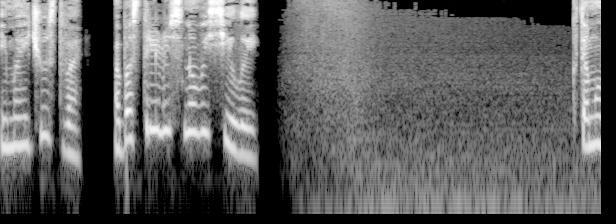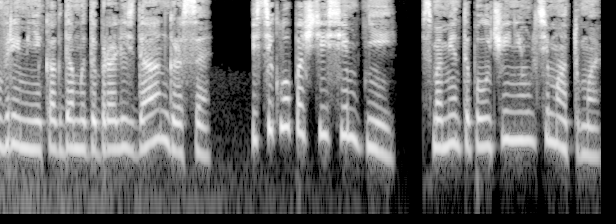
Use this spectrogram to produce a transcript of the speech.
и мои чувства обострились с новой силой. К тому времени, когда мы добрались до Ангроса, истекло почти семь дней с момента получения ультиматума.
